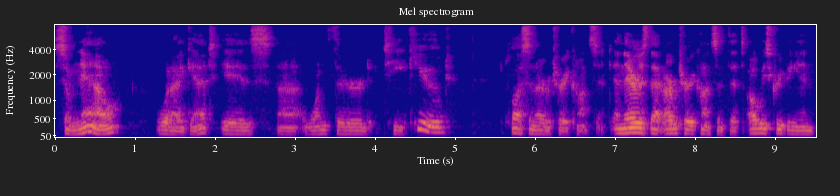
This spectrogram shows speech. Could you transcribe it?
so now what I get is uh, one third t cubed plus an arbitrary constant. And there is that arbitrary constant that's always creeping in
